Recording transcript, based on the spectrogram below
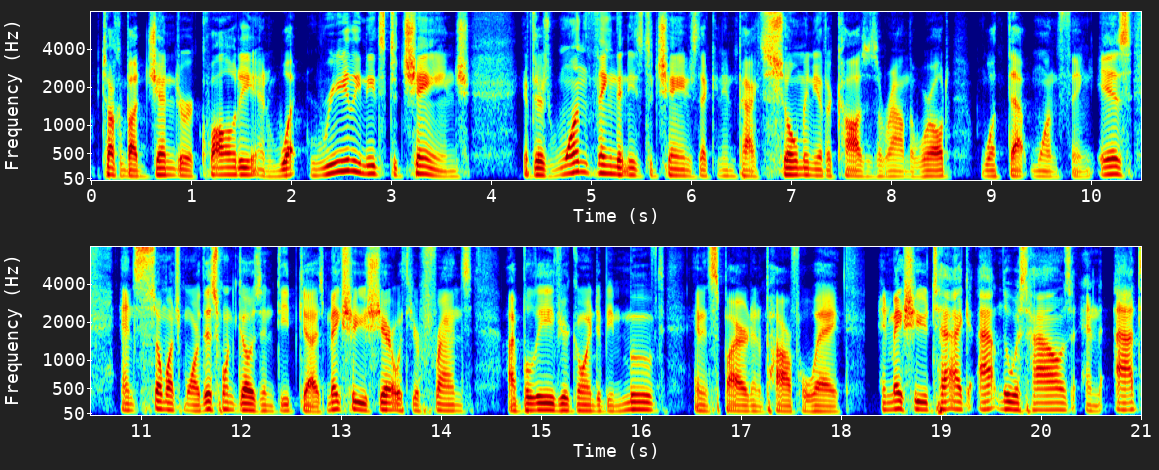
We talk about gender equality and what really needs to change if there's one thing that needs to change that can impact so many other causes around the world, what that one thing is, and so much more. This one goes in deep, guys. Make sure you share it with your friends. I believe you're going to be moved and inspired in a powerful way. And make sure you tag at Lewis Howes and at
